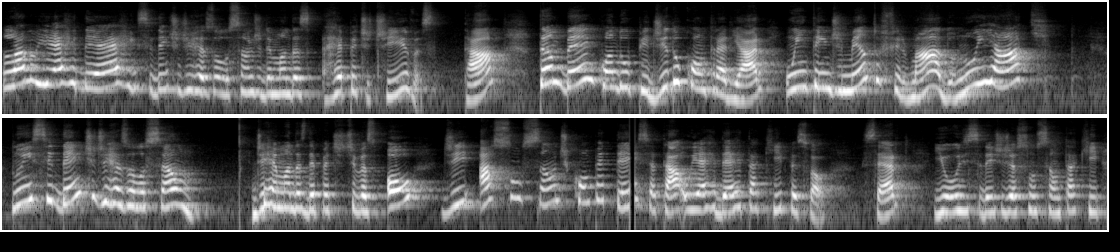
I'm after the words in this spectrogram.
lá no IRDR, incidente de resolução de demandas repetitivas, tá? Também quando o pedido contrariar o entendimento firmado no IAC, no incidente de resolução de remandas repetitivas ou de assunção de competência, tá? O IRDR tá aqui, pessoal, certo? E o incidente de assunção tá aqui.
